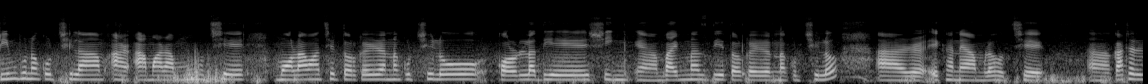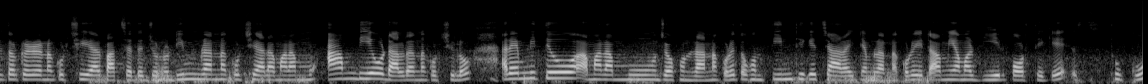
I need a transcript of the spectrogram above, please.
ডিম ভুনা করছিলাম, আর আমার আম্মু হচ্ছে মলা মাছের তরকারি রান্না করছিল, করলা দিয়ে শিং বাইম মাছ দিয়ে তরকারি রান্না করছিল, আর এখানে আমরা হচ্ছে কাঁঠালের তরকারি রান্না করছি আর বাচ্চাদের জন্য ডিম রান্না করছি আর আমার আম্মু আম দিয়েও ডাল রান্না করছিল। আর এমনিতেও আমার আম্মু যখন রান্না করে তখন তিন থেকে চার আইটেম রান্না করে। এটা আমি আমার বিয়ের পর থেকে, থুকু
